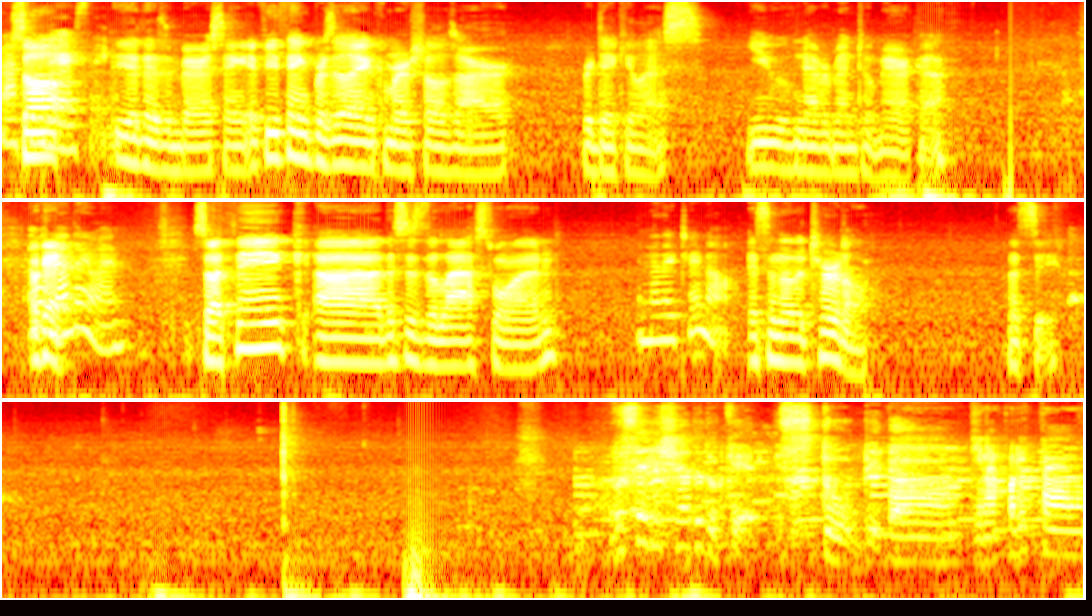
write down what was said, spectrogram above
That's so embarrassing. it is embarrassing. If you think Brazilian commercials are ridiculous, you've never been to America. Oh, Okay, another one. so I think uh, this is the last one. Another turtle. It's another turtle. Let's see. Você é recheada do quê? Estúpida. É, de napolitano.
